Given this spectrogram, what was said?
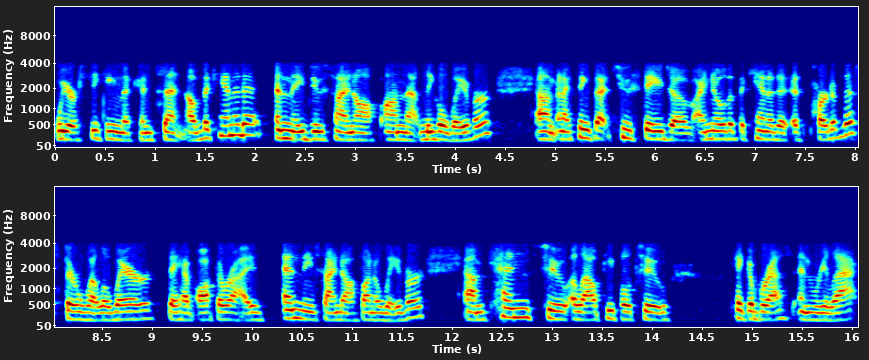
we are seeking the consent of the candidate and they do sign off on that legal waiver. Um, and I think that two stage of I know that the candidate is part of this, they're well aware, they have authorized, and they've signed off on a waiver, um, tends to allow people to take a breath and relax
